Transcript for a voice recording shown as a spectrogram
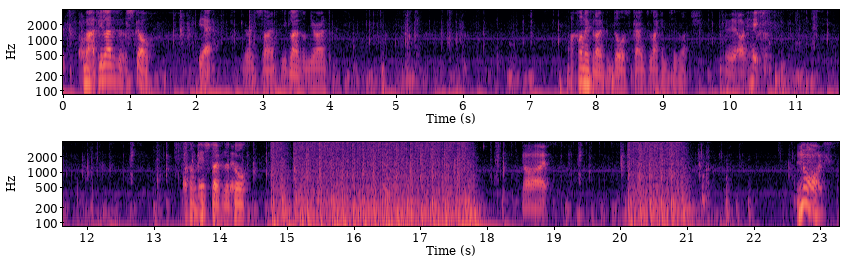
roof. Oh, Matt, have you landed at the skull? Yeah. You're insane. You've landed on your own. I can't even open doors. The game's lagging too much. Yeah, I hate. I Someone can could hear just open the door. Nice. Nice.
